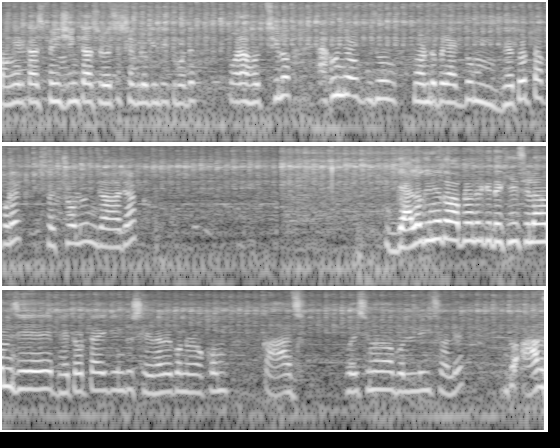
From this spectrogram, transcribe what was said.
রঙের কাজ ফিনিশিং টাচ রয়েছে, সেগুলো কিন্তু ইতিমধ্যে করা হচ্ছিল। এখন যাব পুজোর মণ্ডপের একদম ভেতরটা করে। সে চলুন যাওয়া যাক। গেল দিনে তো আপনাদেরকে দেখিয়েছিলাম যে ভেতরটায় কিন্তু সেভাবে কোনো রকম কাজ হয়েছিল না বললেই চলে। কিন্তু আজ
